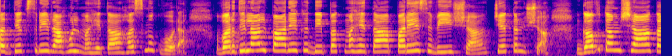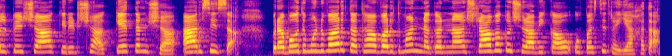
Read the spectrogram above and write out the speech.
અધ્યક્ષ શ્રી રાહુલ મહેતા, હસમુખ વોરા, વર્ધીલાલ પારેખ, દીપક મહેતા, પરેશ વી શાહ, ચેતન શાહ, ગૌતમ શાહ, કલ્પેશ શાહ, કિરીટ શાહ, કેતન શાહ આરસી શાહ પ્રબોધ મુનવર તથા વર્ધમાન નગરના શ્રાવક શ્રાવિકાઓ ઉપસ્થિત રહ્યા હતા.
